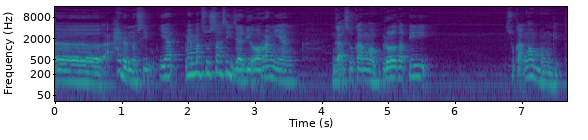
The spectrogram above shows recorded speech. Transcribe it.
Uh, I don't know sih, ya memang susah sih jadi orang yang nggak suka ngobrol tapi suka ngomong gitu.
